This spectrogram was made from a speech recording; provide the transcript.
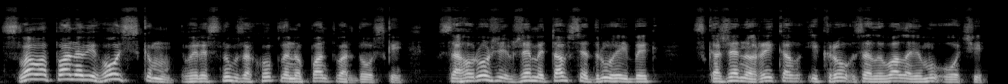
Слава панові Гоському. вириснув захоплено пан Твардовський. В загорожі вже метався другий бик, скажено рикав, і кров заливала йому очі.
